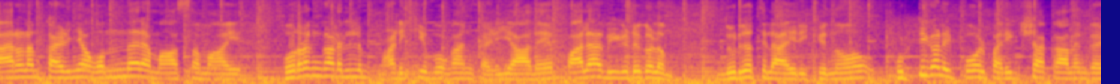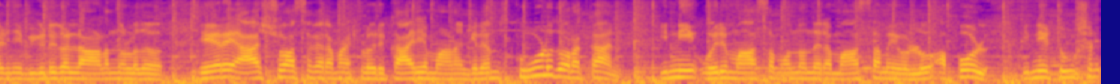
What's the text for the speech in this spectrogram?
കാരണം കഴിഞ്ഞ ഒന്നര മാസമായി പുറംകടലിലും പണിക്ക് പോകാൻ കഴിയാതെ പല വീടുകളും ദുരിതത്തിലായിരിക്കുന്നു. കുട്ടികൾ ഇപ്പോൾ പരീക്ഷാകാലം കഴിഞ്ഞ് വീടുകളിലാണെന്നുള്ളത് ഏറെ ആശ്വാസകരമായിട്ടുള്ള ഒരു കാര്യമാണെങ്കിലും സ്കൂൾ തുറക്കാൻ ഇനി ഒരു മാസം ഒന്നൊന്നര മാസമേ ഉള്ളൂ. അപ്പോൾ ഇനി ട്യൂഷൻ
